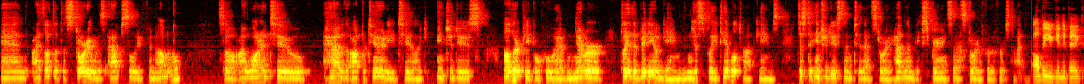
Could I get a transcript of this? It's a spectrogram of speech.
and I thought that the story was absolutely phenomenal. So I wanted to have the opportunity to like introduce other people who have never played the video game and just play tabletop games just to introduce them to that story have them experience that story for the first time i'll be your guinea pig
